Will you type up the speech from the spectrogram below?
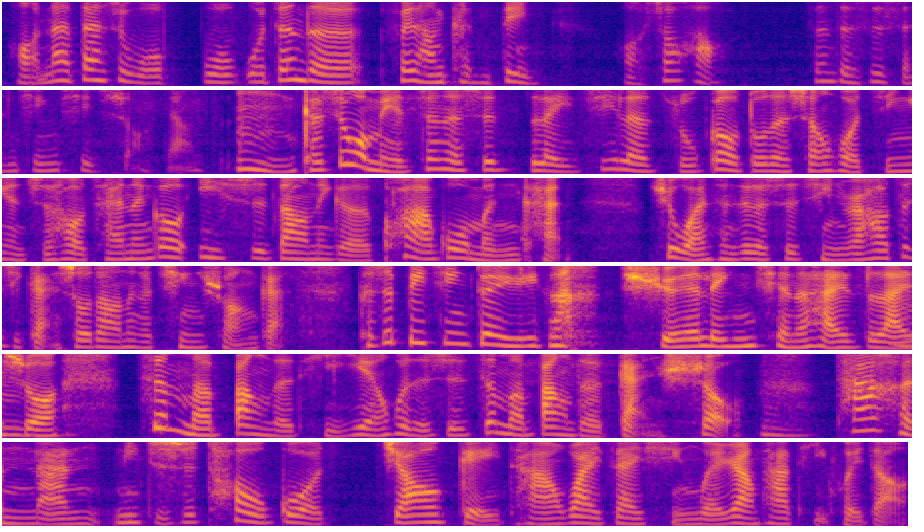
好、嗯，那但是我我我真的非常肯定，哦，收好真的是神清气爽这样子。嗯，可是我们也真的是累积了足够多的生活经验之后，才能够意识到那个跨过门槛，去完成这个事情，然后自己感受到那个清爽感。可是毕竟对于一个 学龄前的孩子来说，嗯、这么棒的体验或者是这么棒的感受，嗯，他很难，你只是透过教给他外在行为让他体会到。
